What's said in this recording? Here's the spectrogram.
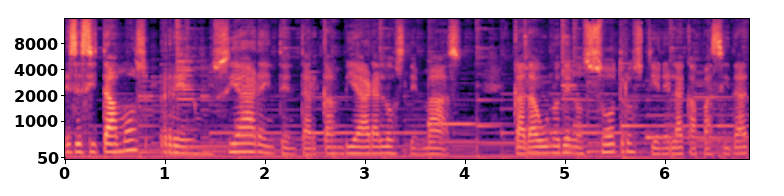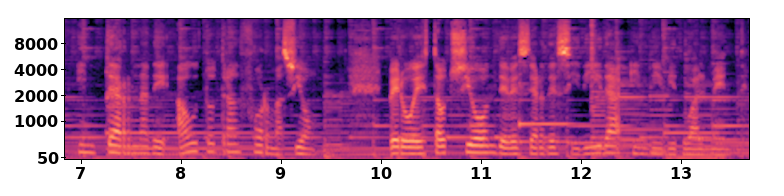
Necesitamos renunciar a intentar cambiar a los demás. Cada uno de nosotros tiene la capacidad interna de autotransformación, pero esta opción debe ser decidida individualmente.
